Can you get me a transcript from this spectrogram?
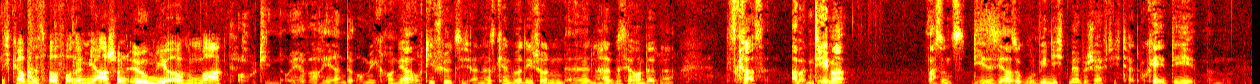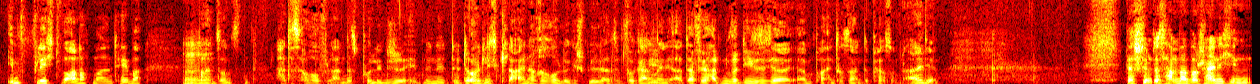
Ich glaube, das war vor einem Jahr schon irgendwie auf dem Markt. Oh, die neue Variante Omikron, ja, auch die fühlt sich an, als kennen wir die schon äh, ein halbes Jahrhundert, ne? Das ist krass. Aber ein Thema, was uns dieses Jahr so gut wie nicht mehr beschäftigt hat. Okay, die ähm, Impfpflicht war nochmal ein Thema, aber ansonsten hat es auch auf landespolitischer Ebene eine, deutlich kleinere Rolle gespielt als im vergangenen Jahr. Dafür hatten wir dieses Jahr ein paar interessante Personalien. Das stimmt, das haben wir wahrscheinlich in,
